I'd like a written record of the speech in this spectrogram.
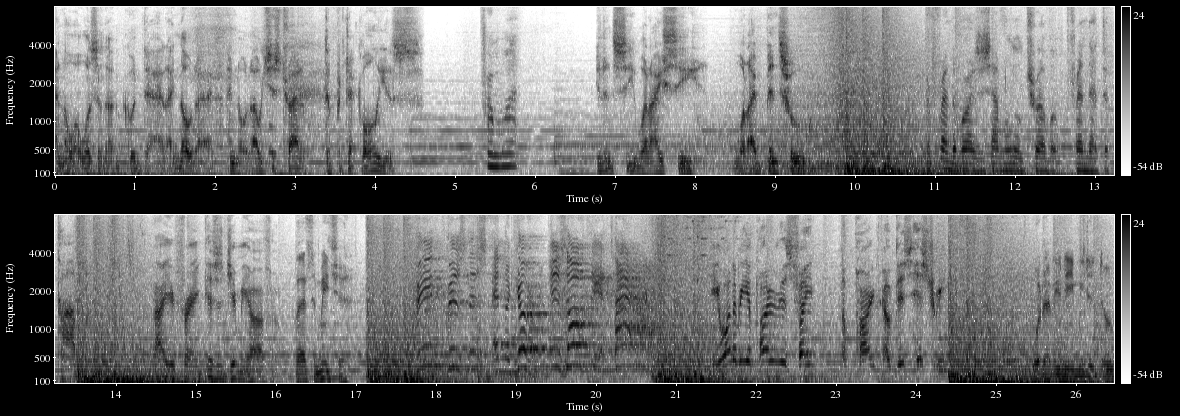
I know I wasn't a good dad. I know that. I know that. I was just trying to, to protect all of yous. From what? You didn't see what I see, what I've been through. A friend of ours is having a little trouble. Friend at the top. Hi, you Frank. This is Jimmy Hoffa. Glad to meet you. Big business and the government is on the attack. You want to be a part of this fight? A part of this history? Whatever you need me to do,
